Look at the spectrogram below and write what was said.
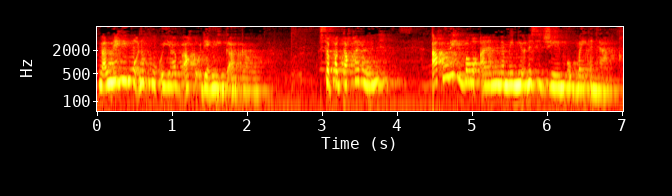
nga nahimo na kong uyab ako di ang igagaw. Sa pagkakaroon, ako nahibawaan nga minyo na si Jim og may anak.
